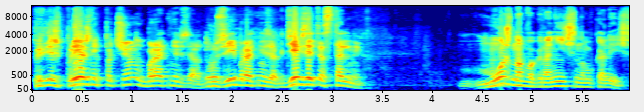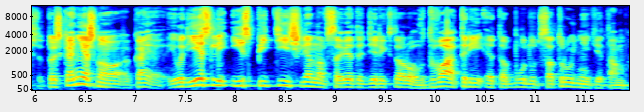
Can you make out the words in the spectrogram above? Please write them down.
Преж- Прежних подчиненных брать нельзя, друзей брать нельзя. Где взять остальных? Можно в ограниченном количестве. То есть, конечно, вот если из пяти членов совета директоров 2-3 это будут сотрудники там,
